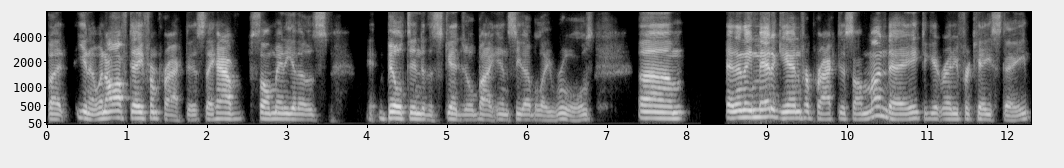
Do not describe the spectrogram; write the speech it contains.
But, you know, an off day from practice. They have so many of those built into the schedule by NCAA rules. Um, and then they met again for practice on Monday to get ready for K State.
